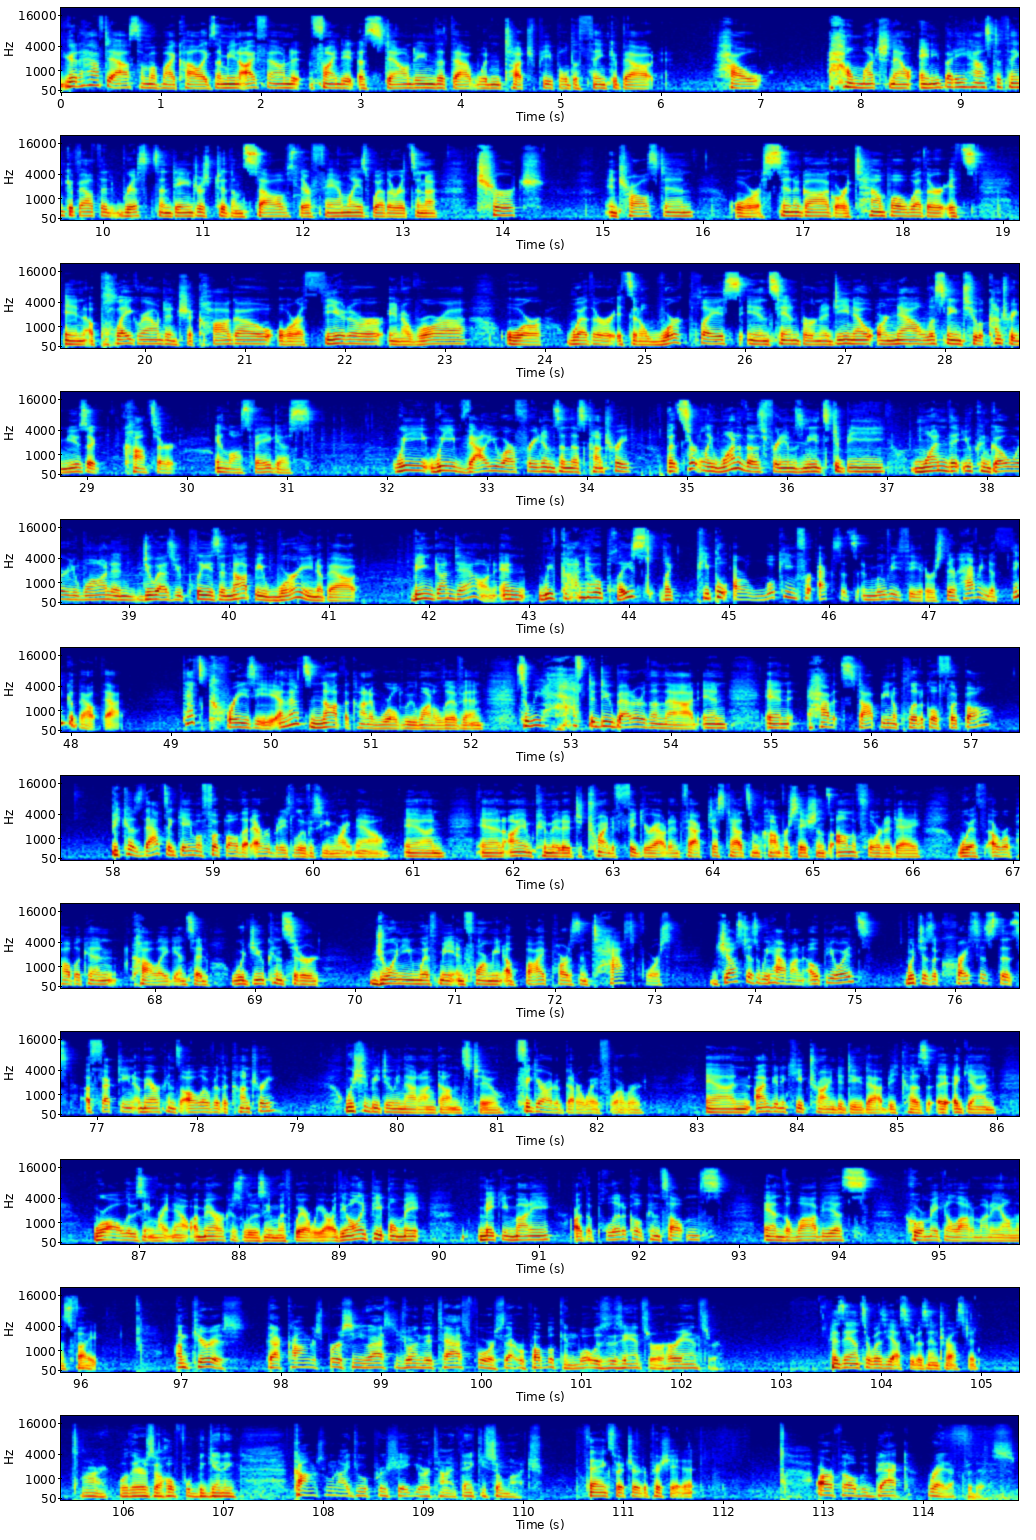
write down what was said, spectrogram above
you're going to have to ask some of my colleagues. I mean, I found it, find it astounding that that wouldn't touch people to think about how how much now anybody has to think about the risks and dangers to themselves, their families, whether it's in a church in Charleston or a synagogue or a temple, whether it's in a playground in Chicago or a theater in Aurora or whether it's in a workplace in San Bernardino or now listening to a country music concert in Las Vegas. We, we value our freedoms in this country, but certainly one of those freedoms needs to be one that you can go where you want and do as you please and not be worrying about being gunned down. And we've gotten to a place like people are looking for exits in movie theaters. They're having to think about that. That's crazy, and that's not the kind of world we want to live in. So we have to do better than that and and have it stop being a political football because that's a game of football that everybody's losing right now. And, and I am committed to trying to figure out, in fact, just had some conversations on the floor today with a Republican colleague and said, Would you consider joining with me in forming a bipartisan task force, just as we have on opioids, which is a crisis that's affecting Americans all over the country? We should be doing that on guns too. Figure out a better way forward. And I'm going to keep trying to do that because, again, we're all losing right now. America's losing with where we are. The only people ma- making money are the political consultants and the lobbyists who are making a lot of money on this fight. I'm curious. That congressperson you asked to join the task force, that Republican, what was his answer or her answer? His answer was yes, he was interested. All right. Well, there's a hopeful beginning. Congresswoman, I do appreciate your time. Thank you so much. Thanks, Richard. Appreciate it. RFL will be back right after this.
